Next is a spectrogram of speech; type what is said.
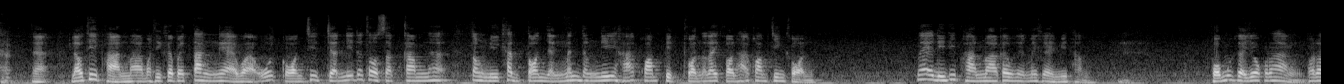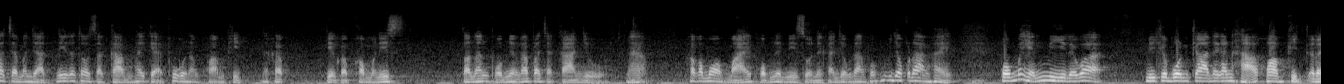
ฮะนะแล้วที่ผ่านมาบางทีก็ไปตั้งแง่ว่าโอ้ยก่อนที่จะนิรโทษกรรมนะฮะต้องมีขั้นตอนอย่างนั้นอย่างนี้หาความผิดก่อนอะไรก่อนหาความจริงก่อนในอดีตที่ผ่านมาก็ไม่เคยมีทำผมก็เคยยกร่างพระราชบัญญัตินิรโทษกรรมให้แก่ผู้กระทำความผิดนะครับ เกี่ยวกับคอมมิวนิสต์ ตอนนั้นผมยังรับราชการอยู่นะครับเขาก็มอบหมายให้ผมเนี่ยมีส่วนในการยกร่างผมก็ยกร่างให้ ผมไม่เห็นมีเลยว่ามีกระบวนการในการหาความผิดอะไร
